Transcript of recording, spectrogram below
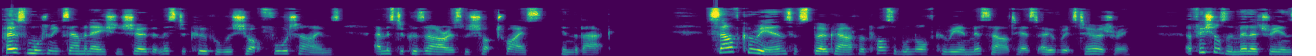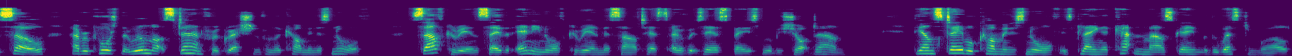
Post-mortem examination showed that Mr Cooper was shot four times and Mr Kouzaris was shot twice in the back. South Koreans have spoke out of a possible North Korean missile test over its territory. Officials and military in Seoul have reported that it will not stand for aggression from the communist north. South Koreans say that any North Korean missile tests over its airspace will be shot down. The unstable communist north is playing a cat and mouse game with the western world,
